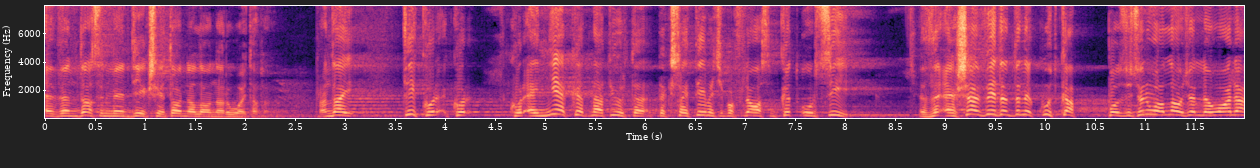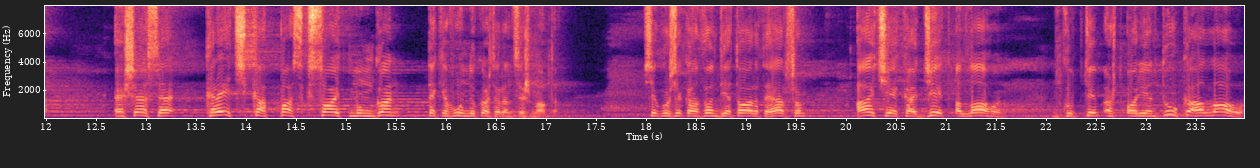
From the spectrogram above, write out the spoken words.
e vendosin me ndjek shejtanin Allahu na ruajt apo. Prandaj ti kur kur kur e njeh këtë natyrë të të kësaj teme që po flasim, këtë urtësi dhe e shef veten tënde ku të ka pozicionuar Allahu xhelle ue ala, e shef se krejt çka pas kësaj të mungon tek e fundit nuk është e rëndësishme, a kupton. Sikur që kanë thënë dijetarët e hershëm, ai që e ka gjetë Allahun në kuptim është orientu kah Allahu,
